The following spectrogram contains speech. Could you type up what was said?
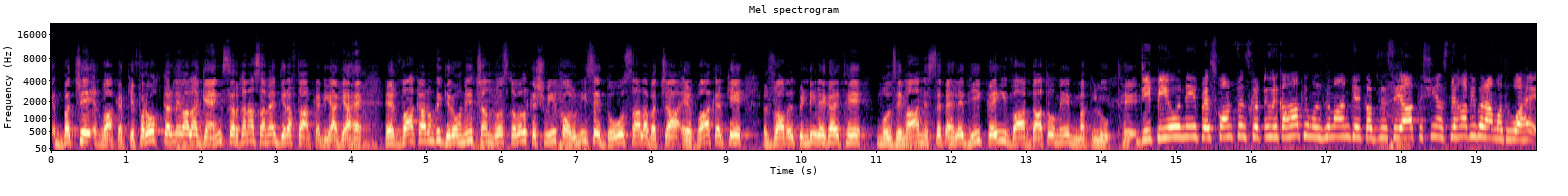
बच्चे अगवा करके फरोख्त करने वाला गैंग सरगना समेत गिरफ़्तार कर लिया गया है। अगवाकारों के गिरोह ने चंद रोज कबल कश्मीर कॉलोनी से दो साल बच्चा अगवा करके रावलपिंडी ले गए थे। मुलजिमान इससे पहले भी कई वारदातों में मतलूब थे। डीपीओ ने प्रेस कॉन्फ्रेंस करते हुए कहा कि मुलजिमान के कब्जे से आतशी असलहा भी बरामद हुआ है।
